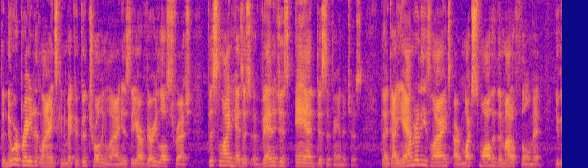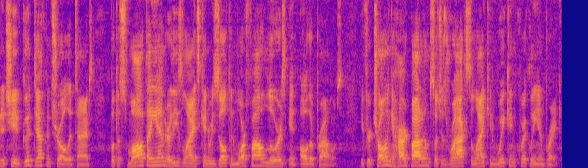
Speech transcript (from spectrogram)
The newer braided lines can make a good trolling line as they are very low stretch. This line has its advantages and disadvantages. The diameter of these lines are much smaller than monofilament. You can achieve good depth control at times, but the small diameter of these lines can result in more foul lures and other problems. If you're trolling a hard bottom such as rocks, the line can weaken quickly and break.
